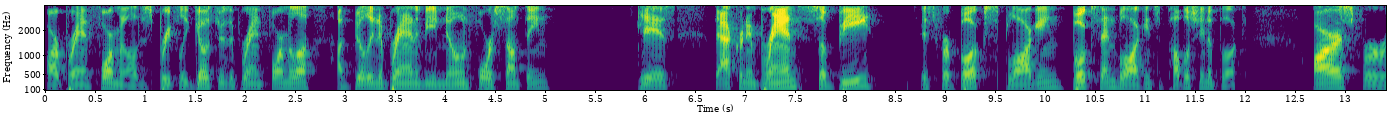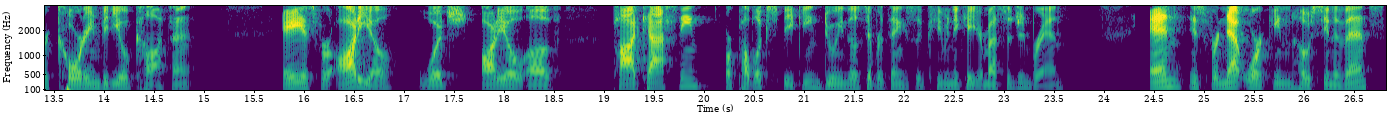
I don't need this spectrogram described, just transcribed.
our brand formula. I'll just briefly go through the brand formula of building a brand and being known for something. Is the acronym BRAND. So B is for books, blogging, books and blogging, so publishing a book. R is for recording video content. A is for audio, which audio of podcasting or public speaking, doing those different things to communicate your message and brand. N is for networking and hosting events,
